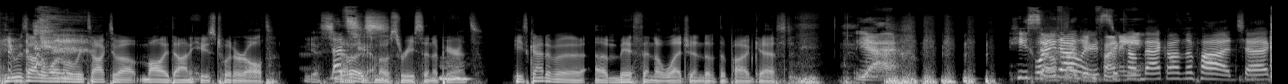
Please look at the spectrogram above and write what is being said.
He was on the one where we talked about Molly Donahue's Twitter alt. Yes, That's That was his most recent appearance. He's kind of a, a myth and a legend of the podcast. yeah. He's so Twenty fucking dollars to come back on the pod, Chuck.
